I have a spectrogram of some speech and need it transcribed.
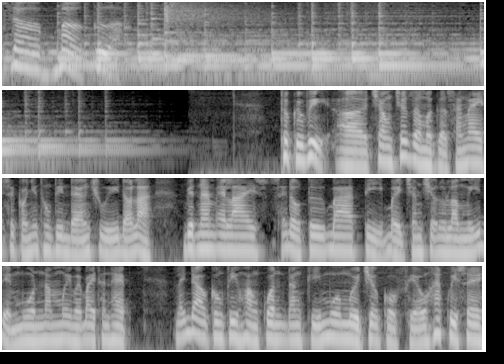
giờ mở cửa. Thưa quý vị, ờ, trong trước giờ mở cửa sáng nay sẽ có những thông tin đáng chú ý đó là Vietnam Airlines sẽ đầu tư 3 tỷ 700 triệu đô la Mỹ để mua 50 máy bay thân hẹp. Lãnh đạo công ty Hoàng Quân đăng ký mua 10 triệu cổ phiếu HQC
